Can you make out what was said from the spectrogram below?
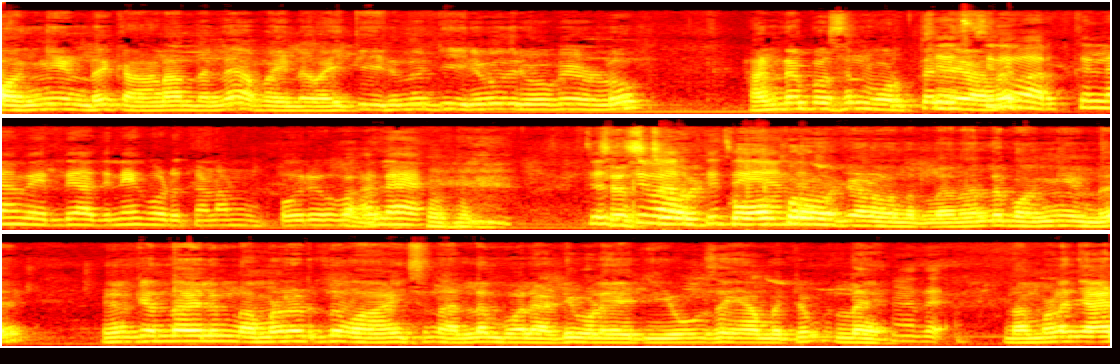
ഭംഗിയുണ്ട് കാണാൻ തന്നെ. അപ്പൊ അതിന്റെ റേറ്റ് ഇരുന്നൂറ്റി ഇരുപത് രൂപയുള്ളൂ ഹൺഡ്രഡ് പെർസെന്റ് പുറത്തന്നെയാണ് വർക്ക് എല്ലാം അതിനെ കൊടുക്കണം മുപ്പത് രൂപ അല്ലെ? കോപ്പർ വർക്കാണ് വന്നിട്ടുള്ളത്. നല്ല ഭംഗിയുണ്ട്. നിങ്ങൾക്ക് എന്തായാലും നമ്മുടെ അടുത്ത് വാങ്ങിച്ച് നല്ല പോലെ അടിപൊളിയായിട്ട് യൂസ് ചെയ്യാൻ പറ്റും അല്ലേ? നമ്മൾ ഞാൻ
